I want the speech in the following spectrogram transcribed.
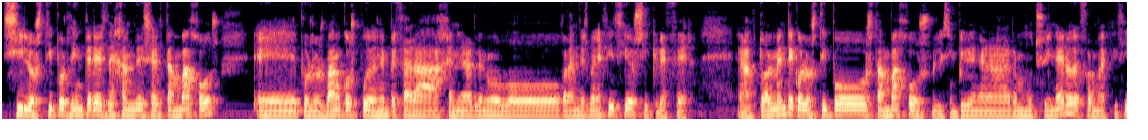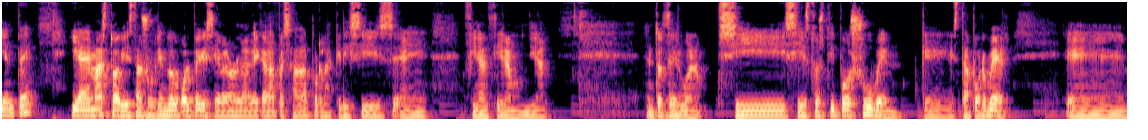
si los tipos de interés dejan de ser tan bajos, eh, pues los bancos pueden empezar a generar de nuevo grandes beneficios y crecer. Actualmente con los tipos tan bajos les impiden ganar mucho dinero de forma eficiente y además todavía están sufriendo el golpe que se llevaron la década pasada por la crisis eh, financiera mundial. Entonces, bueno, si, si estos tipos suben, que está por ver, eh,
